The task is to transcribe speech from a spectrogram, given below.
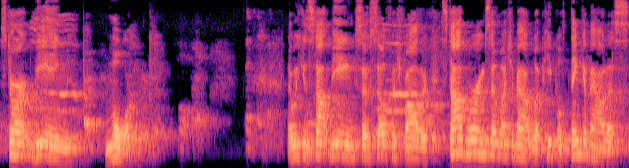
start being more that we can stop being so selfish, Father. Stop worrying so much about what people think about us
